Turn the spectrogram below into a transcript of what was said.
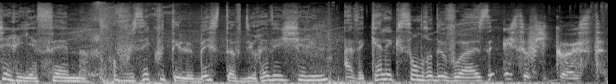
Chérie FM. Vous écoutez le best-of du Réveil Chéri avec Alexandre Devoise et Sophie Coste.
